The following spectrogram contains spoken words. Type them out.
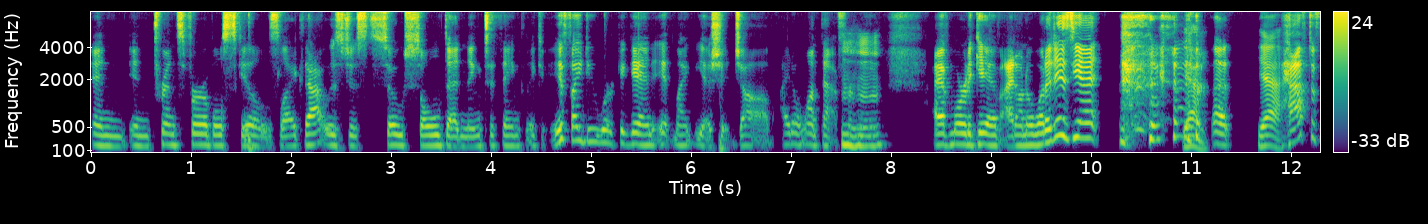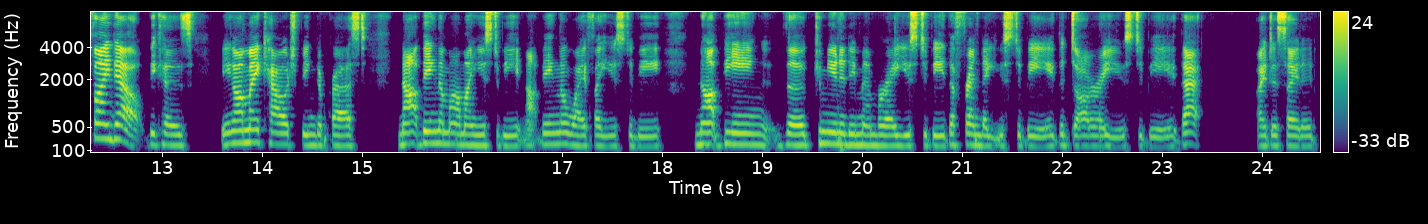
and in transferable skills. Like that was just so soul deadening to think like if I do work again, it might be a shit job. I don't want that for me. Mhm. I have more to give. I don't know what it is yet. Yeah. but I Yeah. have to find out because being on my couch, being depressed, not being the mom I used to be, not being the wife I used to be, not being the community member I used to be, the friend I used to be, the daughter I used to be, that I decided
